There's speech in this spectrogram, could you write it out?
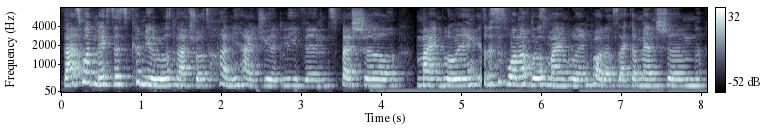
That's what makes this Camille Rose Naturals Honey Hydrate Leave-In special, mind-blowing. So this is one of those mind-blowing products like I mentioned.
